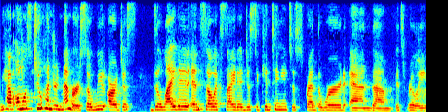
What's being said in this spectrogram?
We have almost 200 members, so we are just delighted and so excited just to continue to spread the word and um, it's really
